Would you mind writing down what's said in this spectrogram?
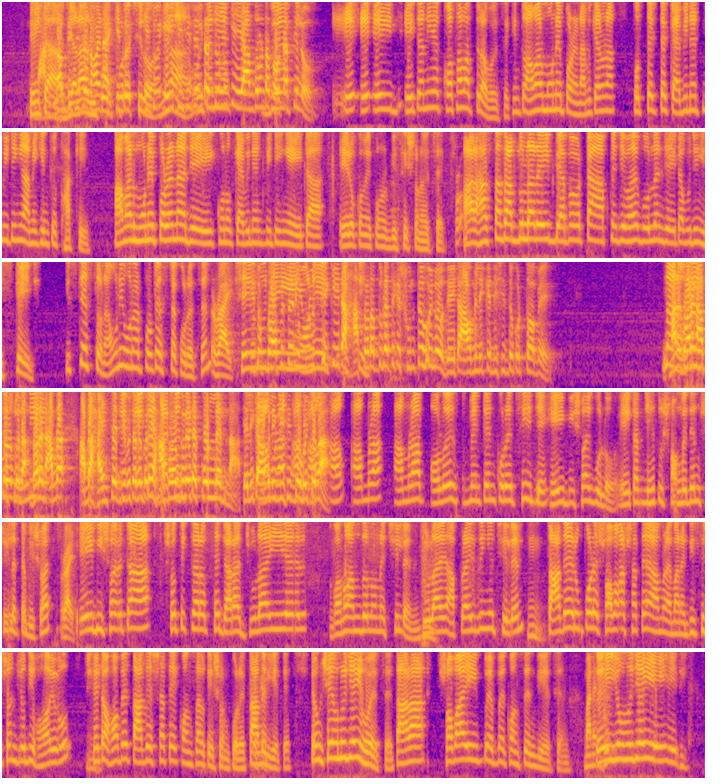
এটা মানলাম যারা decision নাই, রিপোর্ট করেছিল। এই না, decisionটার ওইটা জন্য নিয়ে কথাবার্তা হয়েছে কিন্তু আমার মনে পড়ে না। আমি কেননা প্রত্যেকটা ক্যাবিনেট মিটিং এ আমি কিন্তু থাকি। আমার মনে পড়ে না যে এই কোনো ক্যাবিনেট মিটিং এ এটা এইরকমের কোনো ডিসিশন হয়েছে। আর হাসনাত আব্দুল্লাহর এই ব্যাপারটা আপনি যেভাবে বললেন যে এটা বুঝি স্টেজ স্টেজ তো না উনি ওনার প্রোটেস্টটা করেছেন। রাইট সেই অনুযায়ী অনেক এটা হাসনাত আব্দুল্লাহ থেকে শুনতে হইল যে এটা আওয়ামী লীগকে নিষিদ্ধ করতে হবে? মানে ধরেন ধরেন আমরা আমরা হাইন্ডসাইড বিবেচনা করে আব্দুল্লাহ এটা করলেন না তাহলে কি আওয়ামী নিষিদ্ধ হইতো না? আমরা আমরা অলওয়েজ মেনটেন করেছি যে এই বিষয়গুলো এইটা যেহেতু সংবেদনশীল একটা বিষয় এই বিষয়টা সত্যিকার অর্থে যারা জুলাইয়ের গণ আন্দোলনে ছিলেন জুলাই আপরাইজিং এ ছিলেন তাদের উপরে সবার সাথে আমরা মানে ডিসিশন যদি হয়ও সেটা হবে তাদের সাথে কনসালটেশন করে তাদের ইয়েতে। এবং সেই অনুযায়ী হয়েছে তারা সবাই কনসেন্ট দিয়েছেন। মানে তো এই অনুযায়ী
